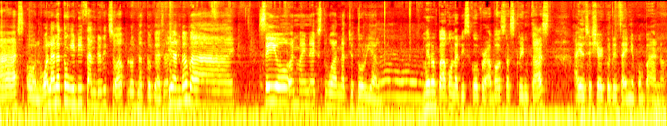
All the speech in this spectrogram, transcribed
as all. Wala na tong editan. Diretso upload na to guys. Ayan, bye-bye. See you on my next one na tutorial. Meron pa akong na-discover about sa screencast. Ayan, share ko din sa inyo kung paano.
